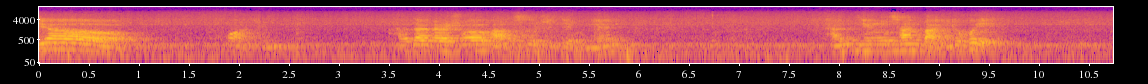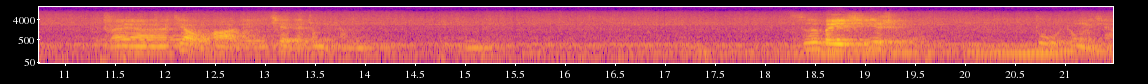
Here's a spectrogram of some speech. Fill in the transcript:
教化群。他在那说法四十九年，谈经三百余会，来呀，教化这一切的众生。慈悲喜舍，度众想。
